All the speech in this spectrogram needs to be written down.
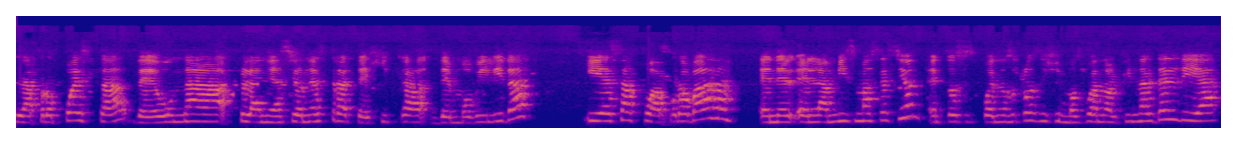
la propuesta de una planeación estratégica de movilidad y esa fue aprobada en, el, la misma sesión. Entonces, pues nosotros dijimos, bueno, al final del día,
